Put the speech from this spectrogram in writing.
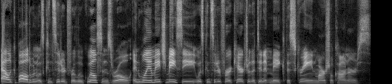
Alec Baldwin was considered for Luke Wilson's role. And William H. Macy was considered for a character that didn't make the screen, Marshall Connors.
